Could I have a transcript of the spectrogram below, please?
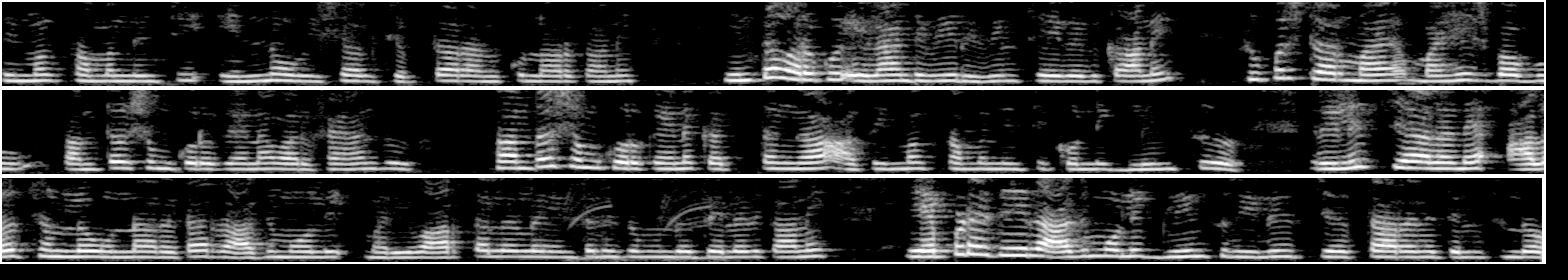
సినిమాకి సంబంధించి ఎన్నో విషయాలు చెప్తారనుకున్నారు కానీ ఇంతవరకు ఎలాంటివి రివీల్ చేయలేదు. కానీ సూపర్ స్టార్ మహే మహేష్ బాబు సంతోషం కొరకైనా వారి ఫ్యాన్స్ సంతోషం కొరకైనా ఖచ్చితంగా ఆ సినిమాకి సంబంధించి కొన్ని గ్లిమ్స్ రిలీజ్ చేయాలనే ఆలోచనలో ఉన్నారట రాజమౌళి. మరి వార్తలలో ఎంత నిజం ఉందో తెలియదు కానీ ఎప్పుడైతే రాజమౌళి గ్లిమ్స్ రిలీజ్ చేస్తారని తెలిసిందో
